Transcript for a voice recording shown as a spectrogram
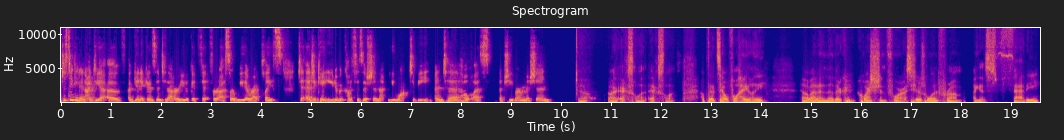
just to get an idea of again it goes into that are you a good fit for us? Are we the right place to educate you to become a physician that you want to be and to mm-hmm. help us achieve our mission? Yeah. Excellent. Excellent. Hope that's helpful haley. How about another question for us? Here's one from i guess fatty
